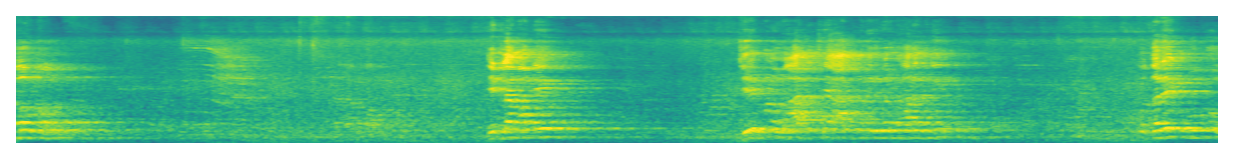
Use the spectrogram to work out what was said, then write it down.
અનુભવનો. એટલા માટે જે પણ વાત છે આત્મનિર્ભર ભારતની તો દરેક લોકો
